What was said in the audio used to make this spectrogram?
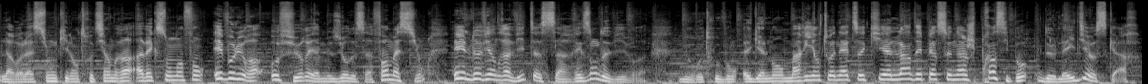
La relation qu'il entretiendra avec son enfant évoluera au fur et à mesure de sa formation et il deviendra vite sa raison de vivre. Nous retrouvons également Marie-Antoinette qui est l'un des personnages principaux de Lady Oscar.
